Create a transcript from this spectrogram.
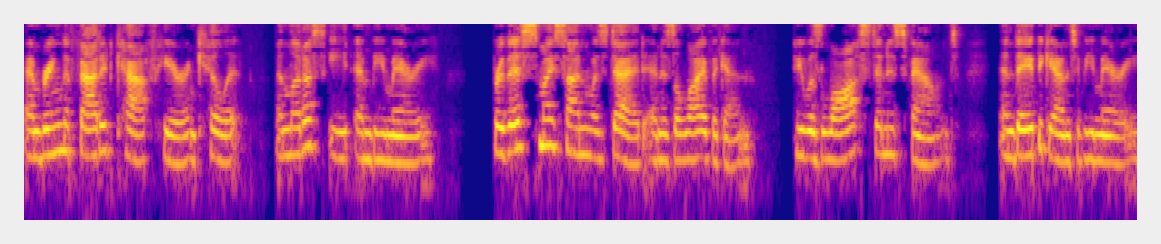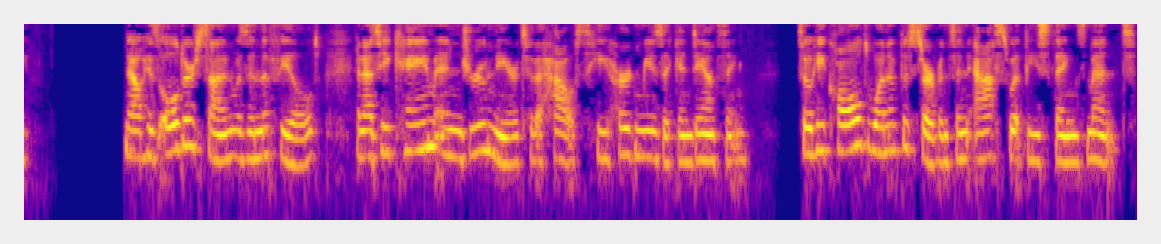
And bring the fatted calf here and kill it, and let us eat and be merry. For this my son was dead and is alive again. He was lost and is found. And they began to be merry. Now his older son was in the field, and as he came and drew near to the house, he heard music and dancing. So he called one of the servants and asked what these things meant.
